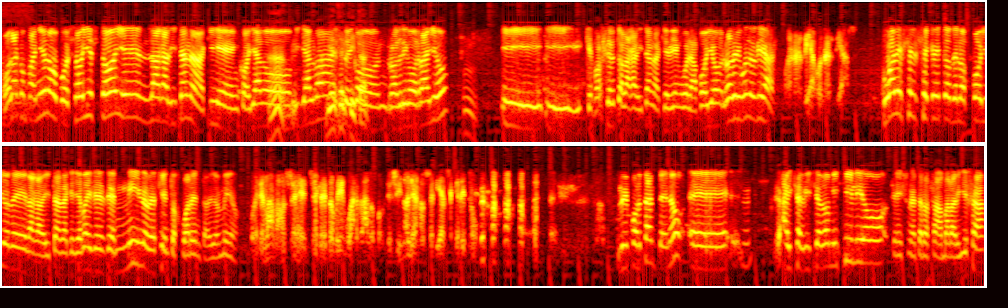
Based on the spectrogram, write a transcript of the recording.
Hola compañero, pues hoy estoy en La Gaditana, aquí en Collado Ah, Villalba, estoy cerquita. con Rodrigo Rayo Mm. Y, y que por cierto La Gaditana, que bien huele a pollo. Rodrigo, buenos días. Buenos días, buenos días. ¿Cuál es el secreto de los pollos de La Gaditana que lleváis desde 1940, Dios mío? Pues vamos, eh, secreto bien guardado, porque si no ya no sería secreto. Lo importante, ¿no? Eh, hay servicio a domicilio, tenéis una terraza maravillosa.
